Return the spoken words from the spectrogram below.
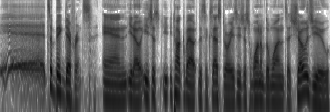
it's a big difference. And you know, he's just you talk about the success stories. He's just one of the ones that shows you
